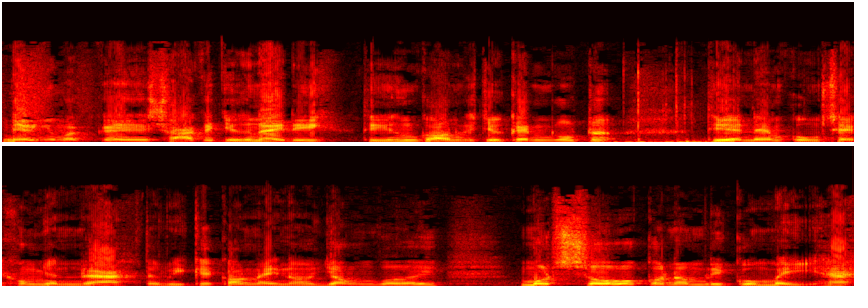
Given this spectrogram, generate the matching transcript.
Nếu như mà cái, xóa cái chữ này đi thì không còn cái chữ canh gút á thì anh em cũng sẽ không nhận ra tại vì cái con này nó giống với một số con âm ly của Mỹ ha.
